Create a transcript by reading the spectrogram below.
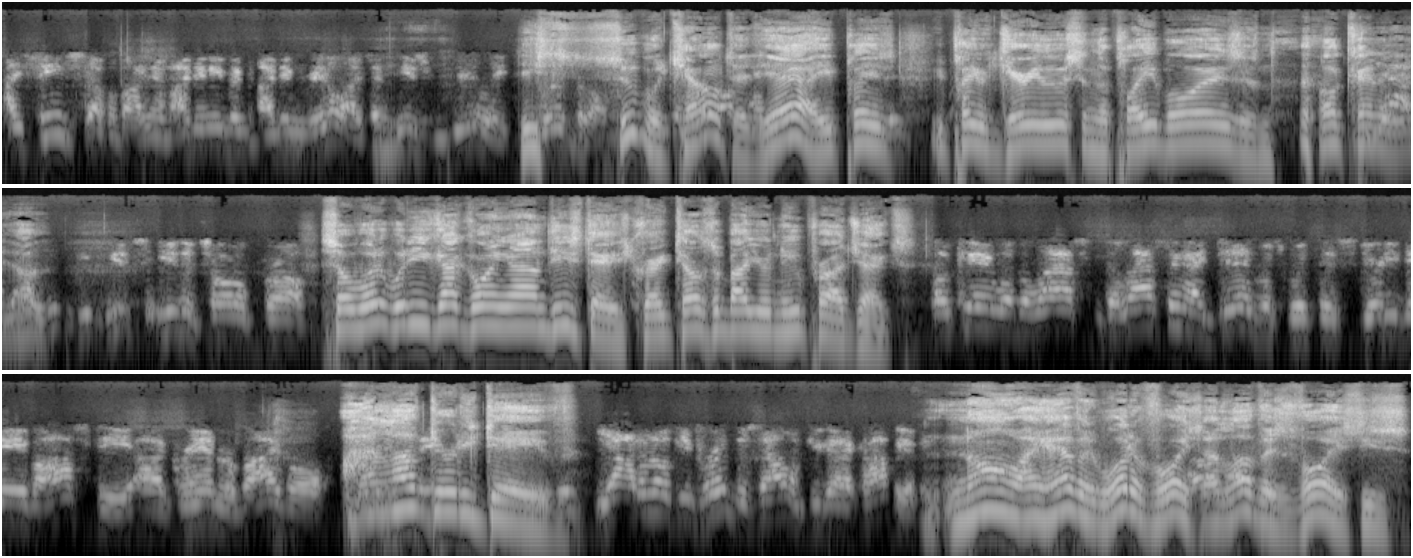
I seen stuff about him. I didn't even I didn't realize that he's really He's versatile. super talented. Yeah, he plays. He played with Gary Lewis and the Playboys and all kind Yeah, of. no, he's, he's a total pro. So what what do you got going on these days, Craig? Tell us about your new projects. Okay, last the last thing I did was with this Dirty Dave Osti uh, Grand Revival. I love Dirty Dave. Yeah, I don't know if you've heard this album. If you got a copy of it, No, I haven't. What a voice! I love his voice. He's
